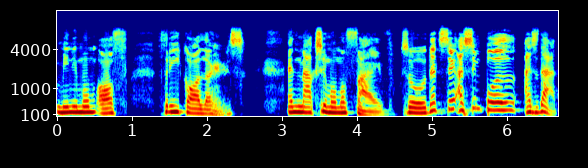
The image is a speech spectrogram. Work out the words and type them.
minimum of three colors and maximum of five. So that's as simple as that.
